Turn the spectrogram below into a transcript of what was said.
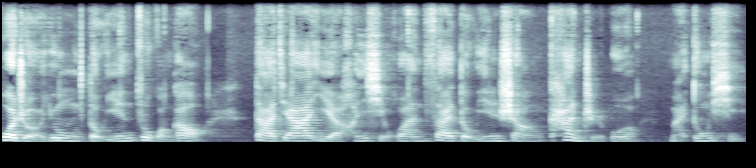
或者用抖音做广告，大家也很喜欢在抖音上看直播、买东西。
